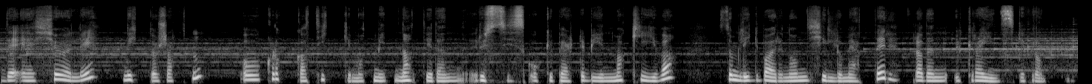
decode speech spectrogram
Det er kjølig, nyttårsaften, og klokka tikker mot midnatt i den russisk-okkuperte byen Makiva, som ligger bare noen kilometer fra den ukrainske fronten.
